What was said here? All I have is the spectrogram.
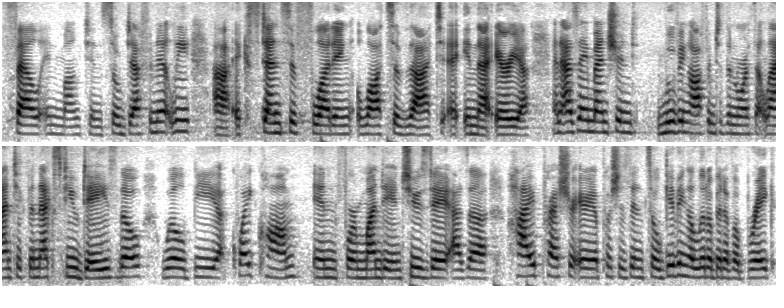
fell in Moncton. So definitely uh, extensive flooding, lots of that uh, in that area. And as I mentioned, moving off into the North Atlantic, the next few days, though, will be quite calm in for Monday and Tuesday as a high pressure area pushes in. So giving a little bit of a break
